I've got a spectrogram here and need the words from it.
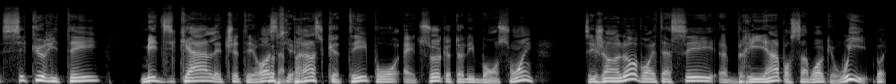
sécurité, médicale, etc., Parce ça que- prend ce que tu es pour être sûr que tu as les bons soins. Ces gens-là vont être assez euh, brillants pour savoir que oui, Oui.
